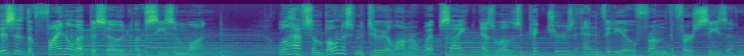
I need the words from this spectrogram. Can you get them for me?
This is the final episode of Season 1. We'll have some bonus material on our website, as well as pictures and video from the first season.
